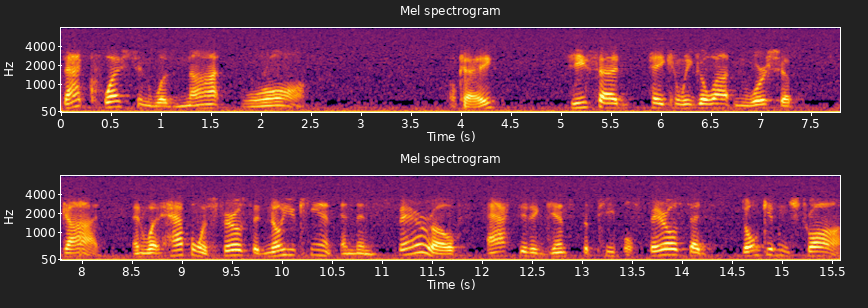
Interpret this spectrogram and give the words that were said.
that question was not wrong. Okay, he said, "Hey, can we go out and worship God?" And what happened was Pharaoh said, "No, you can't." And then Pharaoh acted against the people. Pharaoh said, "Don't give them straw."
